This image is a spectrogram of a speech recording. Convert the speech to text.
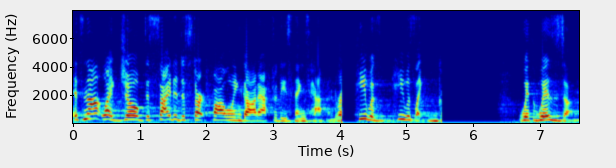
it's not like Job decided to start following God after these things happened, right? He was, he was like with wisdom.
